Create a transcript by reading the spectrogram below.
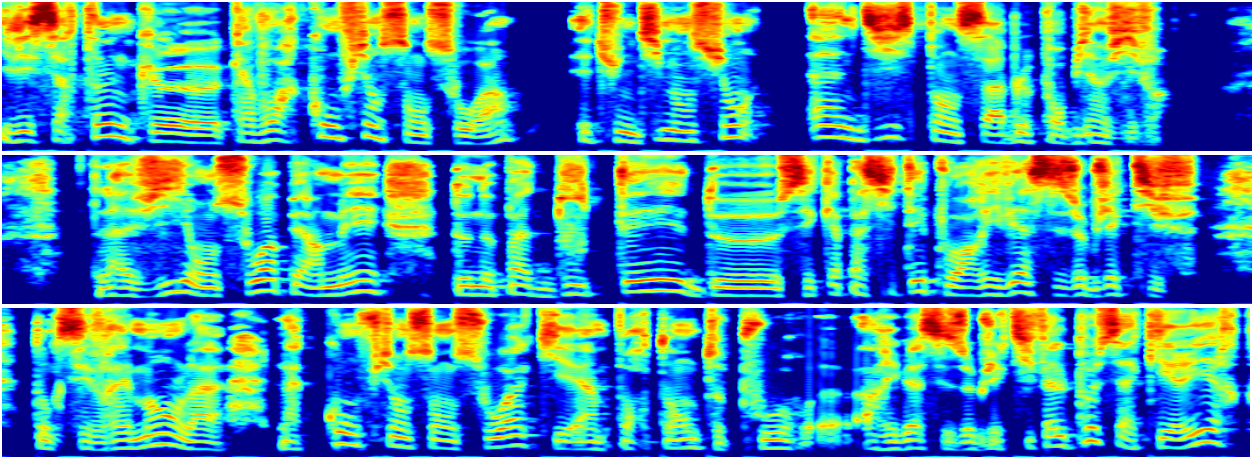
Il est certain que qu'avoir confiance en soi est une dimension indispensable pour bien vivre. La vie en soi permet de ne pas douter de ses capacités pour arriver à ses objectifs. Donc c'est vraiment la, la, confiance en soi qui est importante pour euh, arriver à ses objectifs. Elle peut s'acquérir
